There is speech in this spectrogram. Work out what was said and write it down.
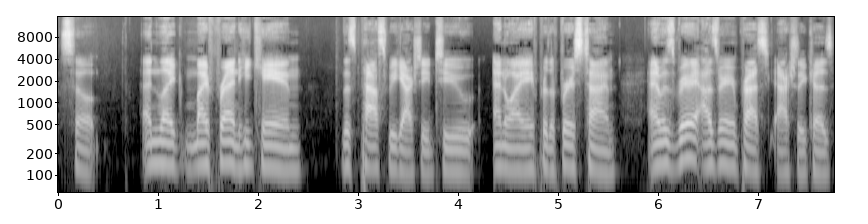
So, and like my friend, he came this past week actually to NYA for the first time, and it was very, I was very impressed actually because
